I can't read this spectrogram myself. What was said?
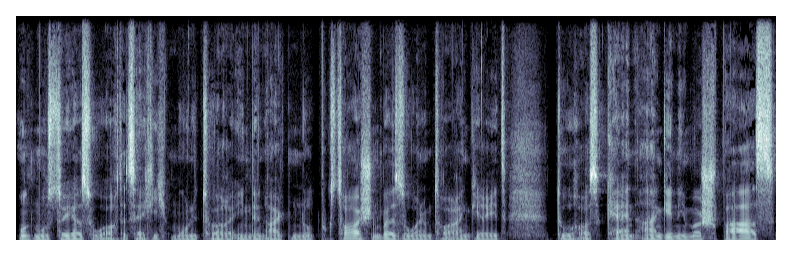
und musste ja so auch tatsächlich Monitore in den alten Notebooks tauschen. Bei so einem teuren Gerät durchaus kein angenehmer Spaß.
